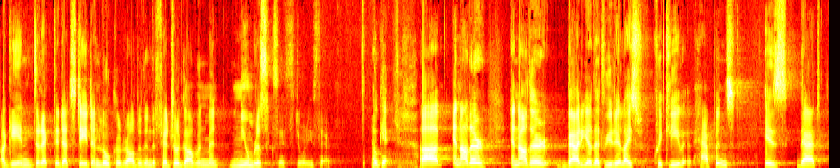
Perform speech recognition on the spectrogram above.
again, directed at state and local rather than the federal government. Numerous success stories there. Okay, uh, another, another barrier that we realize quickly happens is that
